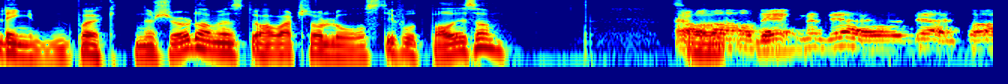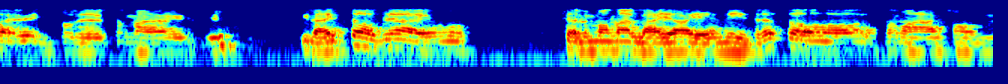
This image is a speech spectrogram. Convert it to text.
lengden på øktene sjøl, mens du har vært så låst i fotball, liksom. Så, Ja, da, og det, men det er jo, det er, da er jo inne på det som er greit. da, det er jo Selv om man er lei av én idrett, da, som er sånn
